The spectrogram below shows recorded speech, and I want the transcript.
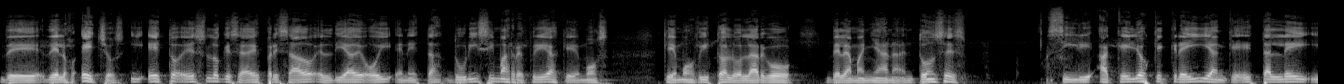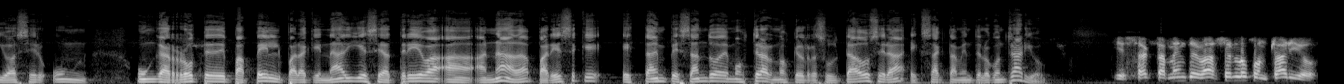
de, de los hechos y esto es lo que se ha expresado el día de hoy en estas durísimas refriegas que hemos, que hemos visto a lo largo de la mañana. Entonces, si aquellos que creían que esta ley iba a ser un, un garrote de papel para que nadie se atreva a, nada, parece que está empezando a demostrarnos que el resultado será exactamente lo contrario. Exactamente va a ser lo contrario,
